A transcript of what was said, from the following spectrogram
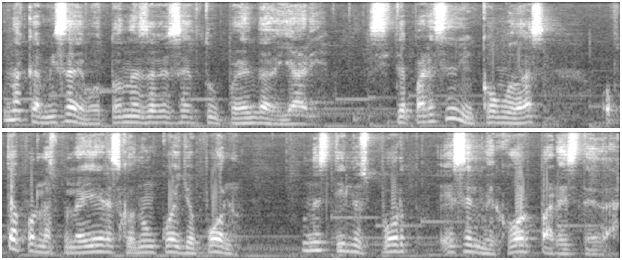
Una camisa de botones debe ser tu prenda diaria. Si te parecen incómodas, opta por las playeras con un cuello polo. Un estilo sport es el mejor para esta edad.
